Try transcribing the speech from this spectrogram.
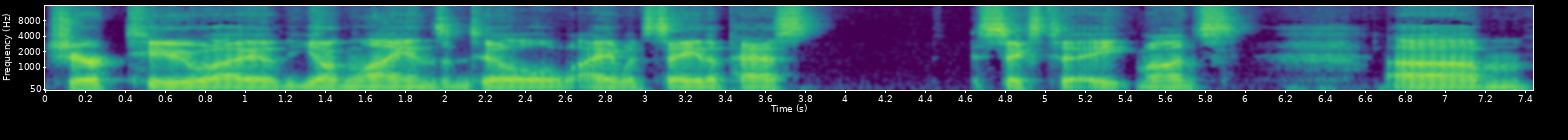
jerk to uh, the Young Lions until I would say the past six to eight months. Um,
